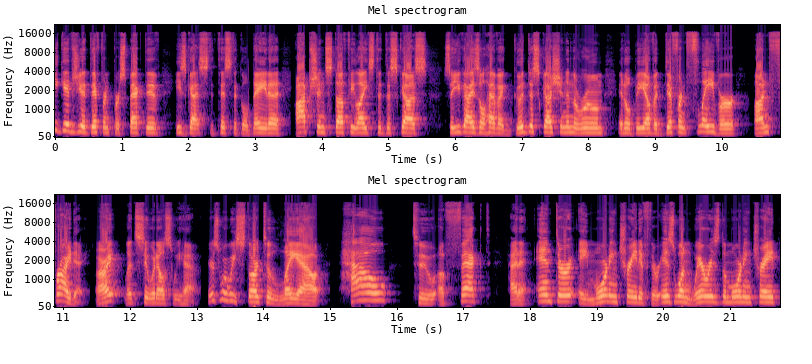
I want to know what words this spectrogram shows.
He gives you a different perspective. He's got statistical data, option stuff he likes to discuss. So you guys will have a good discussion in the room. It'll be of a different flavor on Friday. All right, let's see what else we have. Here's where we start to lay out how to affect, how to enter a morning trade if there is one. Where is the morning trade?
